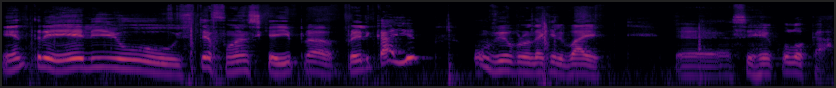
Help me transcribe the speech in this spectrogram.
entre ele e o Stefanski aí para ele cair. Vamos ver para onde é que ele vai é, se recolocar.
